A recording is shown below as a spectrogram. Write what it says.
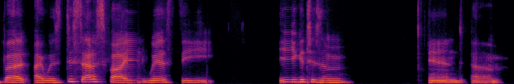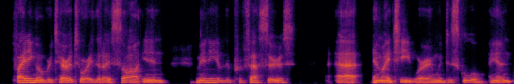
But I was dissatisfied with the egotism and um, fighting over territory that I saw in many of the professors at MIT, where I went to school. And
